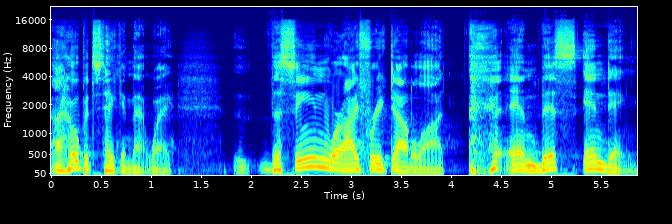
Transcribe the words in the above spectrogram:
I hope it's taken that way. The scene where I freaked out a lot and this ending,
